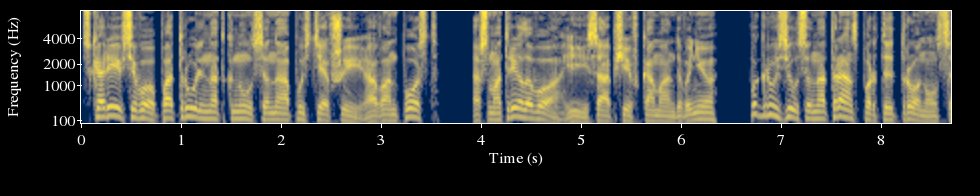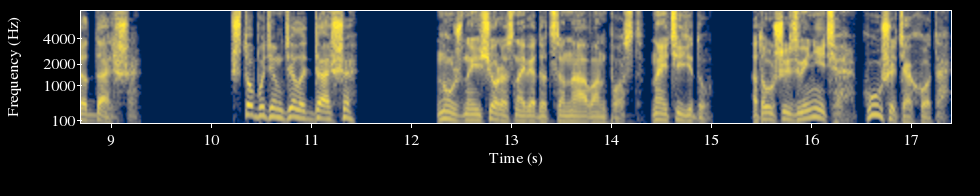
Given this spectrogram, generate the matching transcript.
Скорее всего, патруль наткнулся на опустевший аванпост, осмотрел его и, сообщив командованию, погрузился на транспорт и тронулся дальше. Что будем делать дальше? Нужно еще раз наведаться на аванпост, найти еду. А то уж извините, кушать охота.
